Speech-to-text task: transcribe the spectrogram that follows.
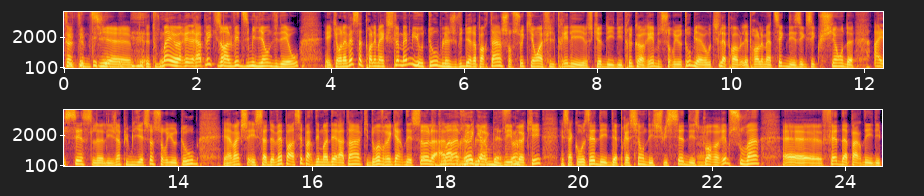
T'as un petit euh. Et, euh, Rappelez qu'ils ont enlevé 10 millions de vidéos et qu'on avait cette problématique-là. Même YouTube, j'ai vu des reportages sur ceux qui ont infiltré les, parce qu'il y a des, des trucs horribles sur YouTube. Il y avait aussi la pro- les problématiques des exécutions de ISIS. là. Les gens publiaient ça sur YouTube et, avant que, et ça devait passer par des modérateurs qui doivent regarder ça là, Qui doivent avant de les, blo- bloquer. Et ça causait des dépressions, des suicides, des histoires horribles, souvent euh, faites par des, des-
